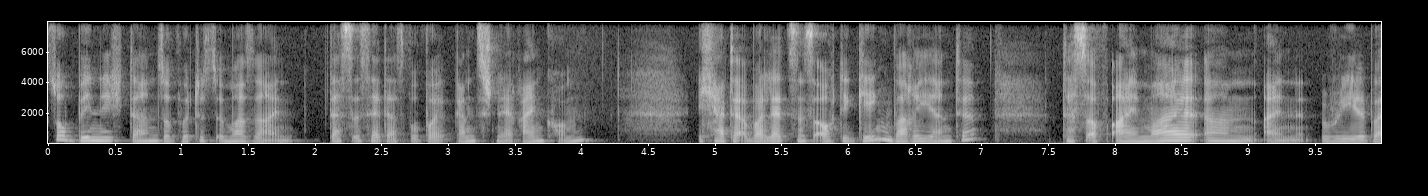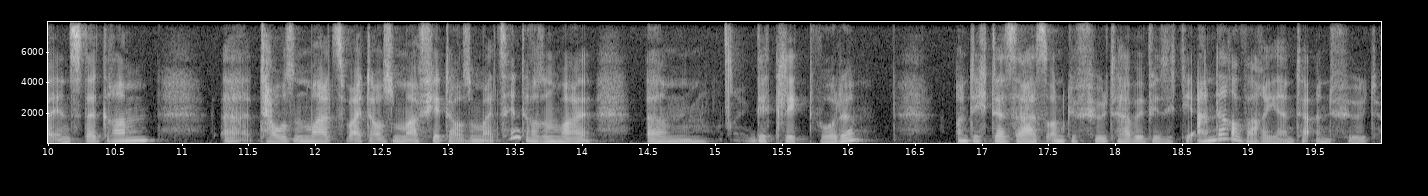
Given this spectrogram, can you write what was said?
So bin ich dann, so wird es immer sein. Das ist ja das, wo wir ganz schnell reinkommen. Ich hatte aber letztens auch die Gegenvariante, dass auf einmal ähm, ein Reel bei Instagram äh, tausendmal, zweitausendmal, viertausendmal, zehntausendmal ähm, geklickt wurde und ich da saß und gefühlt habe, wie sich die andere Variante anfühlt.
